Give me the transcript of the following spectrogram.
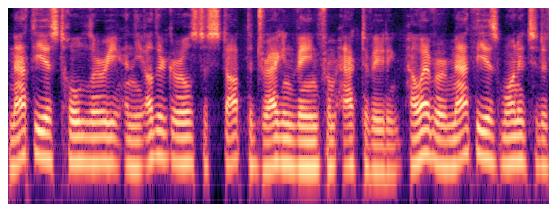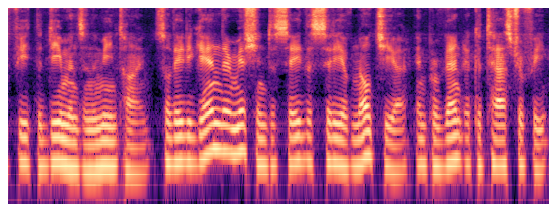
Matthias told Luri and the other girls to stop the dragon vein from activating. However, Matthias wanted to defeat the demons in the meantime, so they began their mission to save the city of Melchia and prevent a catastrophe.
